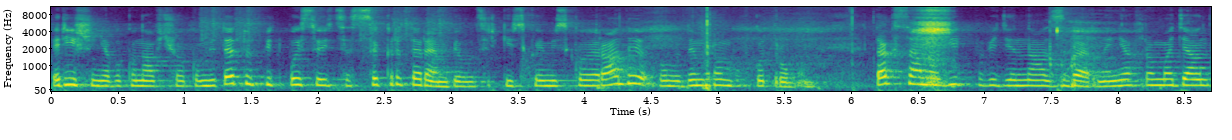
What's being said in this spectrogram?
рішення виконавчого комітету підписується секретарем Білоцерківської міської ради Володимиром Вовкотрубом. Так само відповіді на звернення громадян,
